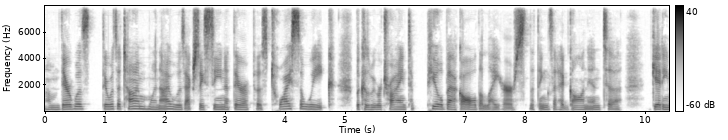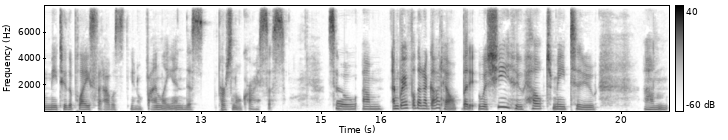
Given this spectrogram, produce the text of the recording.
Um, there was there was a time when I was actually seeing a therapist twice a week because we were trying to peel back all the layers, the things that had gone into getting me to the place that I was, you know, finally in this personal crisis. So um, I'm grateful that I got help, but it was she who helped me to um,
